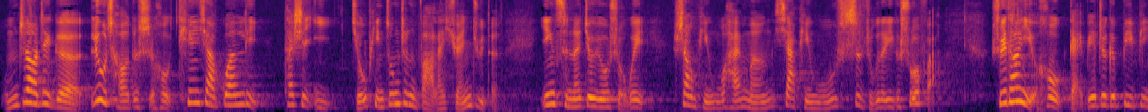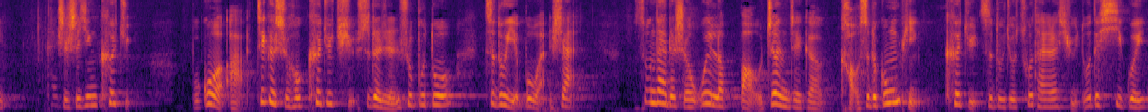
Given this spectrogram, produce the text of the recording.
我们知道，这个六朝的时候，天下官吏他是以九品中正法来选举的，因此呢，就有所谓上品无寒门，下品无士族的一个说法。隋唐以后改变这个弊病，开始实行科举。不过啊，这个时候科举取士的人数不多，制度也不完善。宋代的时候，为了保证这个考试的公平，科举制度就出台了许多的细规。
